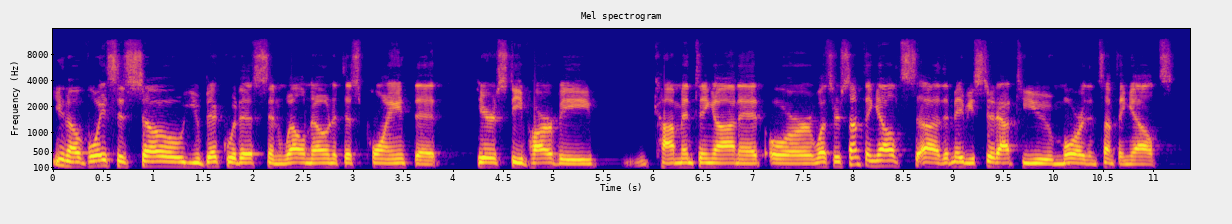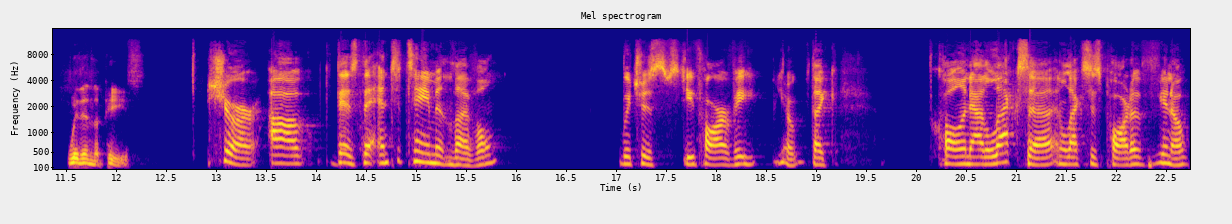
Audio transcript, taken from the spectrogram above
you know voice is so ubiquitous and well known at this point that here's Steve Harvey commenting on it, or was there something else uh, that maybe stood out to you more than something else within the piece? Sure. Uh, there's the entertainment level, which is Steve Harvey. You know, like calling out Alexa, and Alexa's part of, you know,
